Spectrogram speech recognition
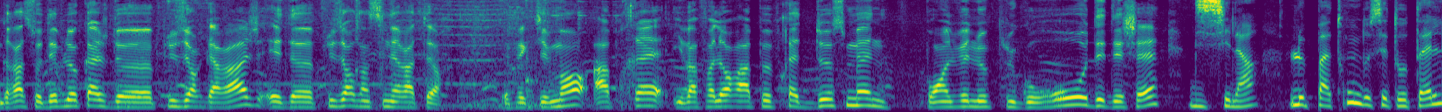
grâce au déblocage de plusieurs garages et de plusieurs incinérateurs. Effectivement, après, il va falloir à peu près deux semaines pour enlever le plus gros des déchets. D'ici là, le patron de cet hôtel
